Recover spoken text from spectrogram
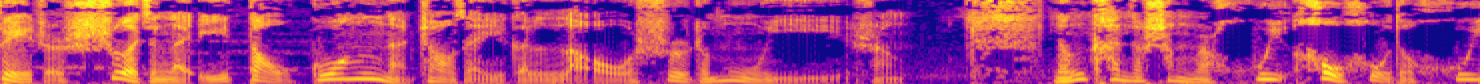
位置射进来一道光呢，照在一个老式的木椅上。能看到上面灰厚厚的灰，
